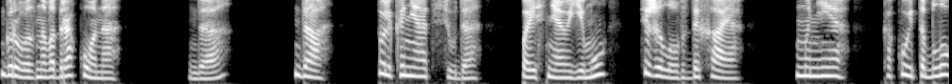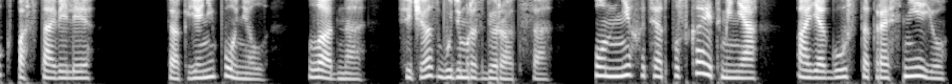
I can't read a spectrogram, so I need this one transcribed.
грозного дракона. Да? Да, только не отсюда, поясняю ему, тяжело вздыхая. Мне какой-то блок поставили». «Так я не понял. Ладно, сейчас будем разбираться». Он нехотя отпускает меня, а я густо краснею.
